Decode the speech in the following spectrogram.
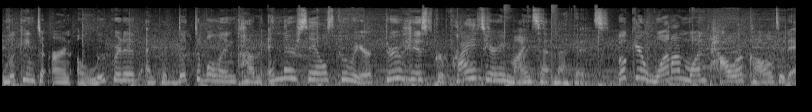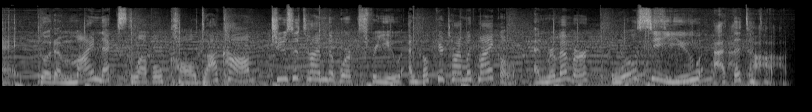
looking to earn a lucrative and predictable income in their sales career through his proprietary mindset methods. Book your one-on-one power call today. Go to mynextlevelcall.com, choose a time that works for you, and book your time with Michael. And remember, we'll see you at the top.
